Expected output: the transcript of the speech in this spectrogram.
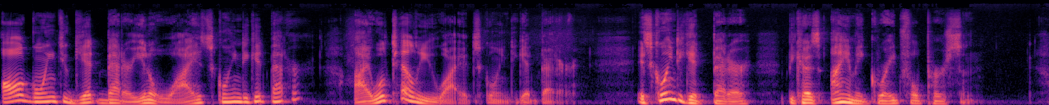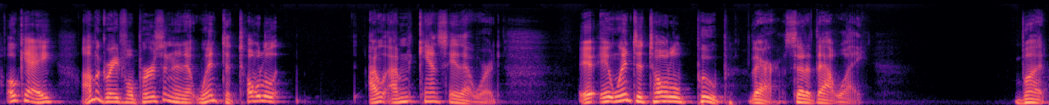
all going to get better. You know why it's going to get better? I will tell you why it's going to get better. It's going to get better because I am a grateful person. Okay, I'm a grateful person, and it went to total. I, I can't say that word. It, it went to total poop. There, said it that way. But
